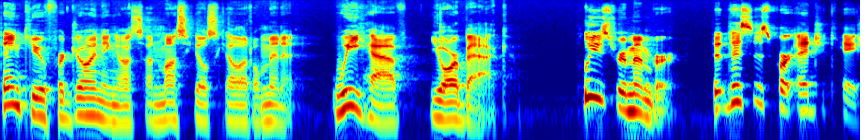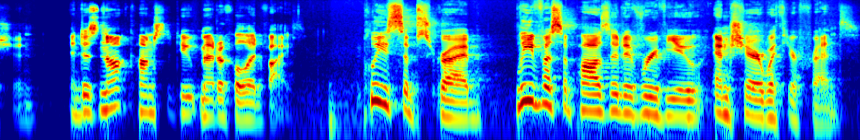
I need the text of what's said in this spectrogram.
Thank you for joining us on Musculoskeletal Minute. We have your back. Please remember that this is for education and does not constitute medical advice. Please subscribe, leave us a positive review, and share with your friends.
